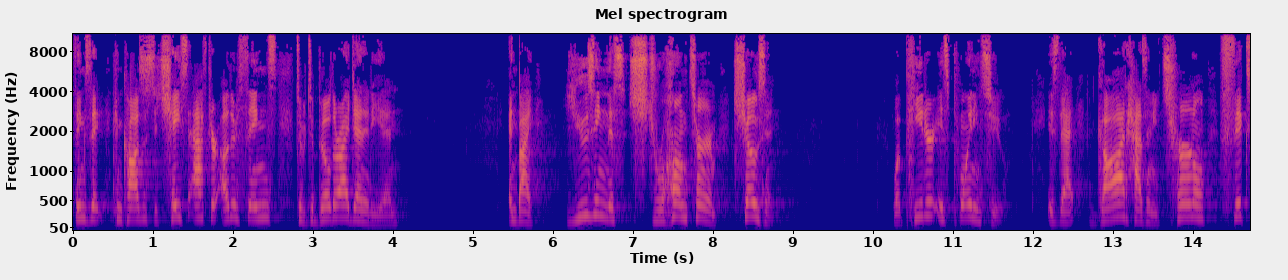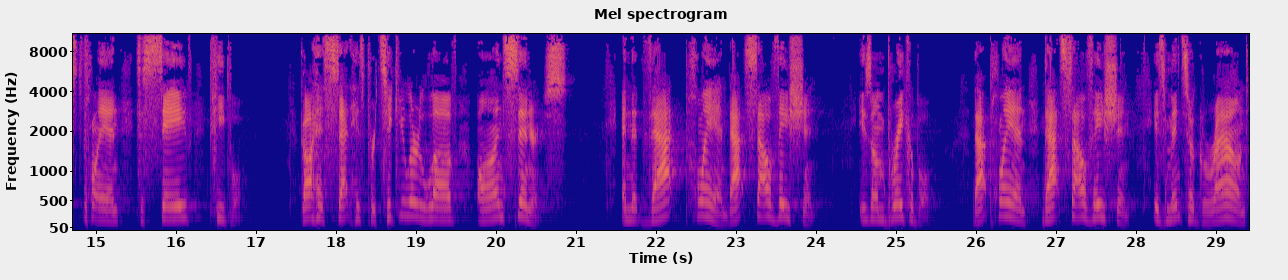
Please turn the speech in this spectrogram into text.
things that can cause us to chase after other things to, to build our identity in. And by using this strong term, chosen, what Peter is pointing to is that God has an eternal, fixed plan to save people. God has set his particular love on sinners, and that that plan, that salvation, is unbreakable. That plan, that salvation is meant to ground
